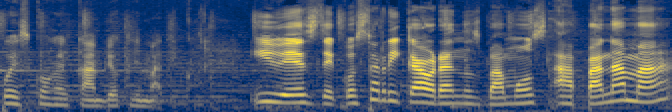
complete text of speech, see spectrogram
pues con el cambio climático. Y desde Costa Rica ahora nos vamos a Panamá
